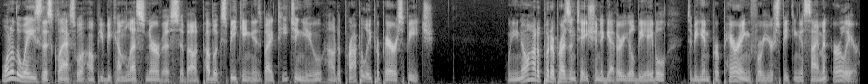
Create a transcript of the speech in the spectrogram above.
One of the ways this class will help you become less nervous about public speaking is by teaching you how to properly prepare a speech. When you know how to put a presentation together, you'll be able to begin preparing for your speaking assignment earlier.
